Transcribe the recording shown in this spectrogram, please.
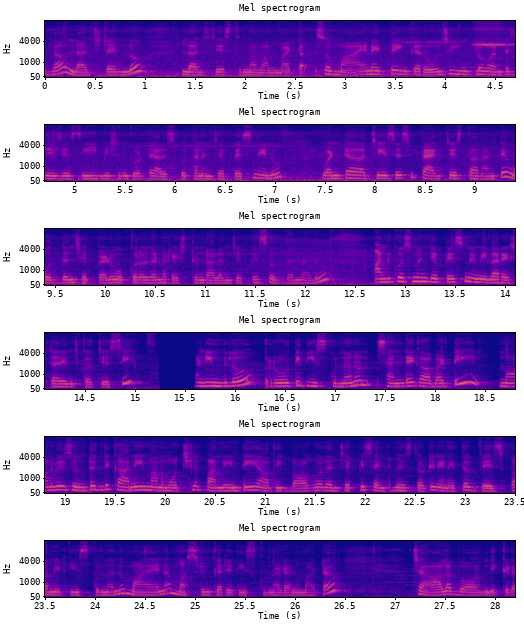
ఇలా లంచ్ టైంలో లంచ్ చేస్తున్నాం అనమాట సో మా ఆయన అయితే ఇంకా రోజు ఇంట్లో వంట చేసేసి మిషన్ కొట్టే అలసిపోతానని చెప్పేసి నేను వంట చేసేసి ప్యాక్ చేస్తానంటే వద్దని చెప్పాడు. ఒక్కరోజైనా రెస్ట్ ఉండాలని చెప్పేసి వద్దన్నాడు. అందుకోసమని చెప్పేసి మేము ఇలా రెస్టారెంట్కి వచ్చేసి అండ్ ఇందులో రోటీ తీసుకున్నాను. సండే కాబట్టి నాన్ వెజ్ ఉంటుంది. కానీ మనం వచ్చిన పని ఏంటి? అది బాగోదని చెప్పి సెంటిమెంట్స్ తోటి నేనైతే వెజ్ పన్నీర్ తీసుకున్నాను. మా ఆయన మష్రూమ్ కర్రీ తీసుకున్నాడు అనమాట చాలా బాగుంది ఇక్కడ.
